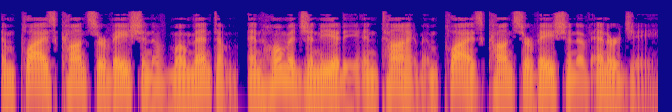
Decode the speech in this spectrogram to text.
implies conservation of momentum, and homogeneity in time implies conservation of energy.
